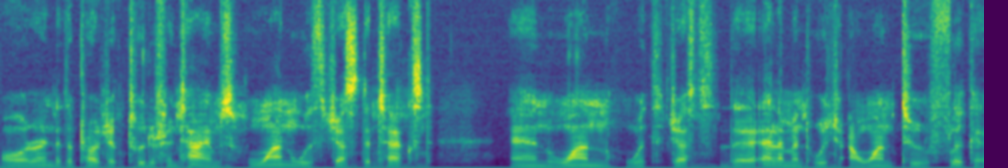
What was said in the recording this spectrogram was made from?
or render the project two different times one with just the text and one with just the element which I want to flicker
